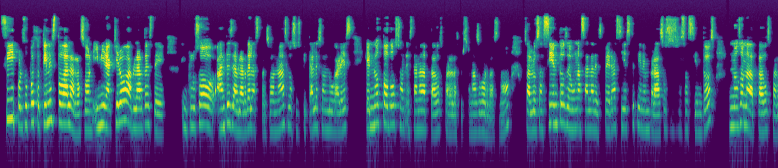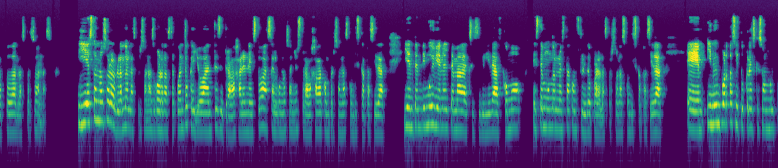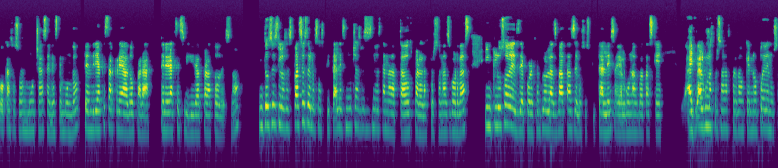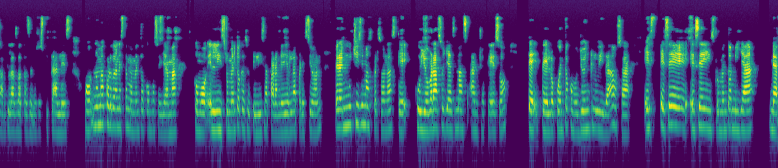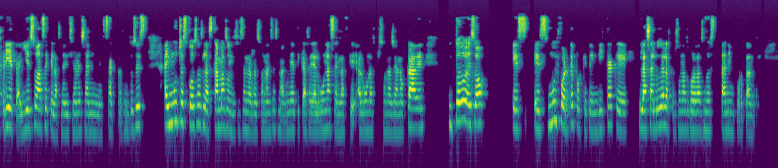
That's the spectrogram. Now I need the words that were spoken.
Sí, por supuesto, tienes toda la razón. Y mira, quiero hablar desde, incluso antes de hablar de las personas, los hospitales son lugares que no todos son, están adaptados para las personas gordas, ¿no? O sea, los asientos de una sala de espera, si es que tienen brazos esos asientos, no son adaptados para todas las personas. Y esto no solo hablando de las personas gordas, te cuento que yo antes de trabajar en esto, hace algunos años trabajaba con personas con discapacidad y entendí muy bien el tema de accesibilidad, cómo este mundo no está construido para las personas con discapacidad. Eh, y no importa si tú crees que son muy pocas o son muchas en este mundo, tendría que estar creado para tener accesibilidad para todos, ¿no? Entonces, los espacios de los hospitales muchas veces no están adaptados para las personas gordas, incluso desde, por ejemplo, las batas de los hospitales. Hay algunas batas que, hay algunas personas, perdón, que no pueden usar las batas de los hospitales, o no me acuerdo en este momento cómo se llama, como el instrumento que se utiliza para medir la presión, pero hay muchísimas personas que, cuyo brazo ya es más ancho que eso te, lo cuento como yo incluida, o sea, es, ese, ese instrumento a mí ya me aprieta y eso hace que las mediciones sean inexactas. Entonces, hay muchas cosas, las camas donde se hacen las resonancias magnéticas, hay algunas en las que algunas personas ya no caben y todo eso es, es muy fuerte porque te indica que la salud de las personas gordas no es tan importante.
